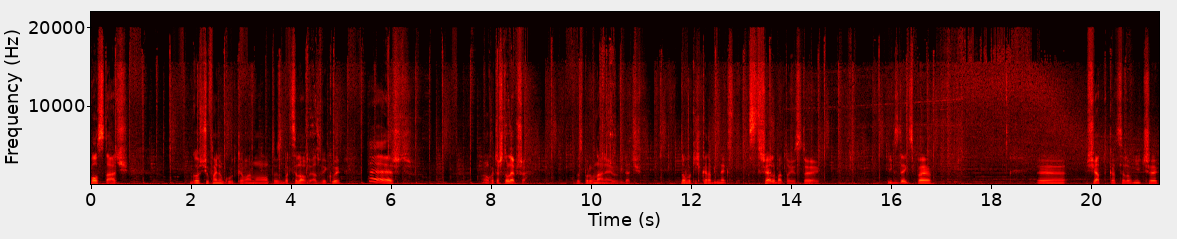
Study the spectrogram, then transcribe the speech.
postać. Gościu fajną kurtkę ma, no, to jest bakcelowy, a zwykły też. No, chociaż to lepsze. Bez porównania już widać. Znowu jakiś karabinek strzelba to jest, ej. XDXP. Yy, siatka, celowniczek.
